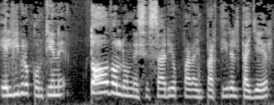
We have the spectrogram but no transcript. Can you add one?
El libro contiene todo lo necesario para impartir el taller.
